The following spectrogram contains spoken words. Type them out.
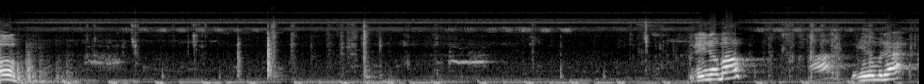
Oh. Inom mo? Ha? Inom mo na?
